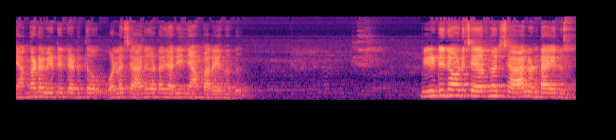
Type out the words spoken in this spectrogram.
ഞങ്ങളുടെ വീടിന്റെ അടുത്ത് ഉള്ള ചാലുകളുടെ കാര്യം ഞാൻ പറയുന്നത്. വീടിനോട് ചേർന്നൊരു ചാലുണ്ടായിരുന്നു.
